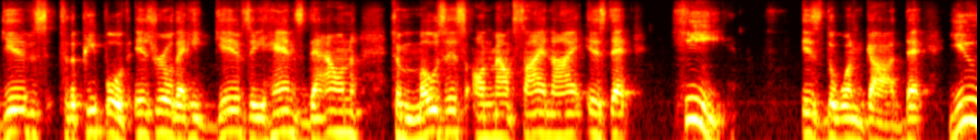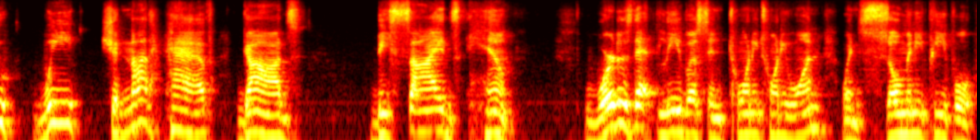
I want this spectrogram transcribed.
gives to the people of Israel, that he gives, that he hands down to Moses on Mount Sinai, is that he is the one God, that you, we should not have gods besides him. Where does that leave us in 2021 when so many people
